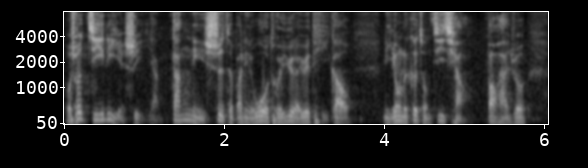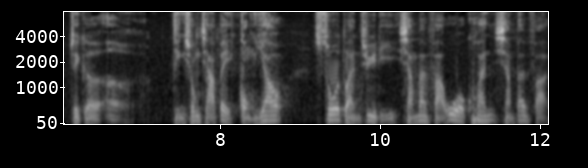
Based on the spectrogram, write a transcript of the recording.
我说激励也是一样，当你试着把你的卧推越来越提高，你用了各种技巧，包含说这个呃挺胸夹背、拱腰、缩短距离、想办法握宽、想办法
